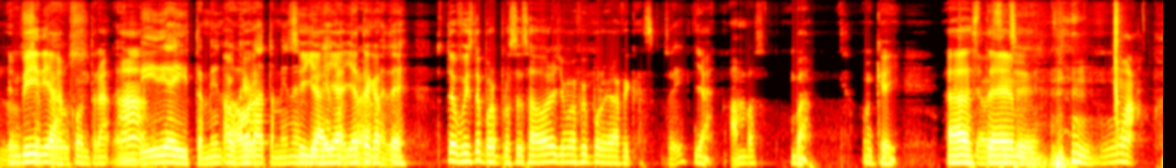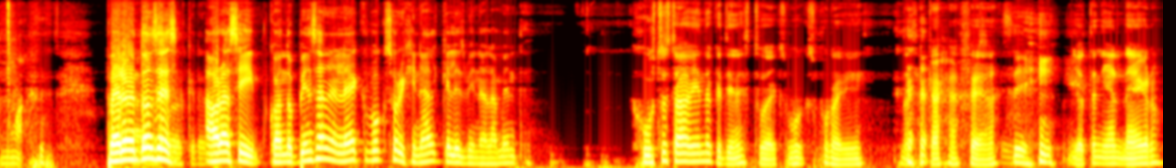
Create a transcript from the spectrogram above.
de los Nvidia CPUs. contra- ah. Nvidia y también Ah, ahora también Sí, Nvidia ya, ya, ya te AMD. capté. Tú te fuiste por procesadores, yo me fui por gráficas. Sí, Ya, ambas. va. Ok. ves, Este... Pero entonces, ahora sí, cuando piensan en el Xbox original, ¿qué les viene a la mente? Justo estaba viendo que tienes tu Xbox por ahí. En esa caja fea. Sí. Yo tenía el negro.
